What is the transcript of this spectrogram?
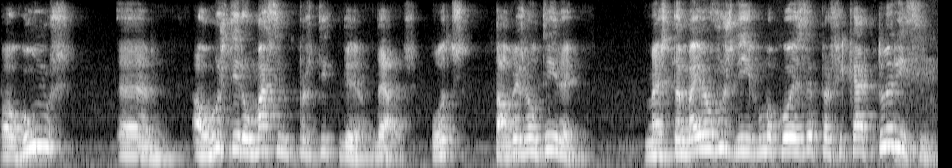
Alguns, hum, alguns tiram o máximo partido delas, outros talvez não tirem. Mas também eu vos digo uma coisa para ficar claríssimo:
